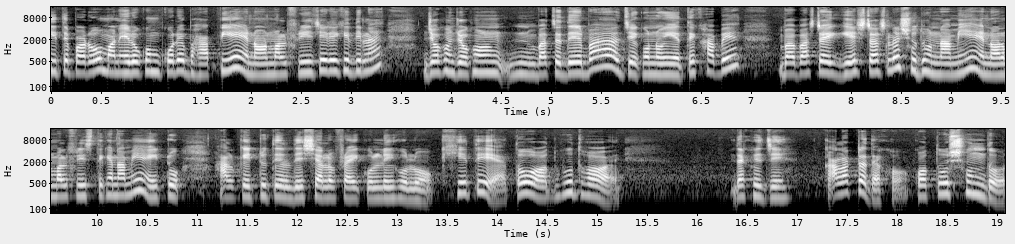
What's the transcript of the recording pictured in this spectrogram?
দিতে পারো। মানে এরকম করে ভাপিয়ে নর্মাল ফ্রিজে রেখে দিলে, যখন যখন বাচ্চাদের বা যে কোনো ইয়েতে খাবে বা বাসটায় গেস্ট আসলে শুধু নামিয়ে নর্মাল ফ্রিজ থেকে নামিয়ে একটু হালকা একটু তেল দিয়ে শ্যালো ফ্রাই করলেই হলো। খেতে এত অদ্ভুত হয়। দেখো যে কালারটা দেখো, কত সুন্দর।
